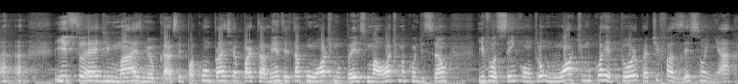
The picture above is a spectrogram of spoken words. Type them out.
Isso é demais, meu caro. Você pode comprar esse apartamento, ele está com um ótimo preço, uma ótima condição e você encontrou um ótimo corretor para te fazer sonhar.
